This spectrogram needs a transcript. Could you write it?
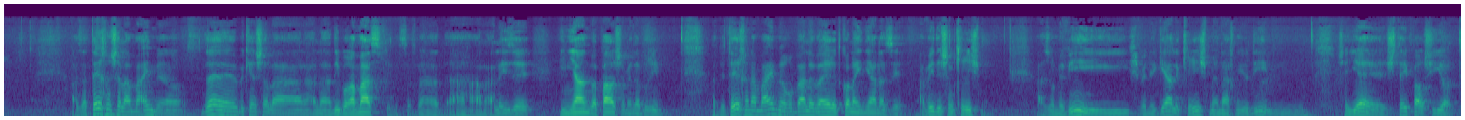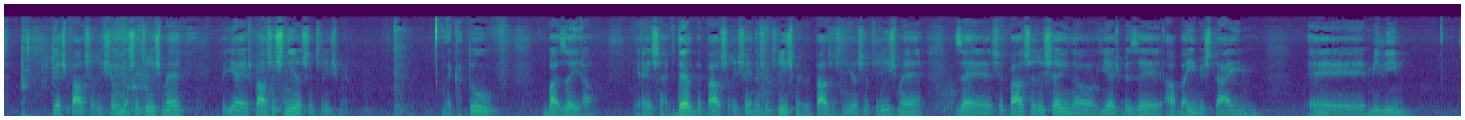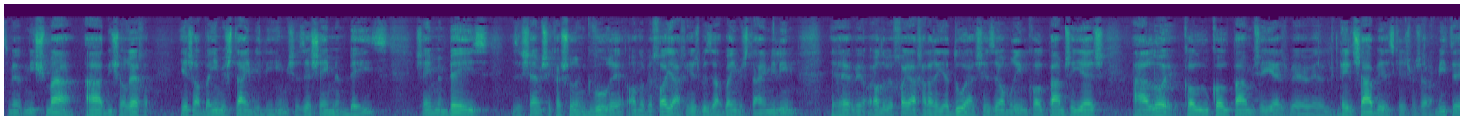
אז הטכן של המיימר, זה בקשר לדיבור המסחיל, על איזה עניין בפרשה מדברים. אז בטכן המיימר הוא בא לבאר את כל העניין הזה, אבידה של קרישמה. אז הוא מביא, שבנגיע לקרישמה אנחנו יודעים שיש שתי פרשיות. יש פרשה ראשונה של קרישמה ויש פרשה שנייה של קרישמה. זה כתוב בזייר. יש ההבדל בין פרשה ראשינו של קרישמה ופרשה שנייה של קרישמה זה שפרשה ראשינו יש בזה 42 אה, מילים, זאת אומרת משמע עד בשעורך יש 42 מילים, שזה שם מבייז, שם מבייז זה שם שקשור עם גבורה, אונו בכויח, יש בזה 42 מילים, אה, ואונו בכויח הרי ידוע שזה אומרים כל פעם שיש האלוהי, כל, כל פעם שיש בליל שבס, קריש משל המיתה,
